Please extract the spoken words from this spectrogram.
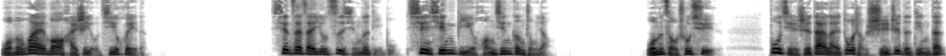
我们外贸还是有机会的。现在在 U 字形的底部，信心比黄金更重要。我们走出去，不仅是带来多少实质的订单，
